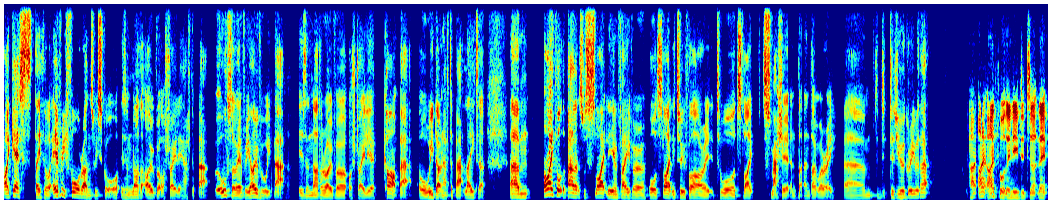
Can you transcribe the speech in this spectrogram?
I guess they thought every four runs we score is another over Australia have to bat, but also every over we bat is another over Australia can't bat, or we don't have to bat later. Um, I thought the balance was slightly in favour, or slightly too far towards like smash it and and don't worry. Um, did, did you agree with that? I, I, thought they needed to, they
